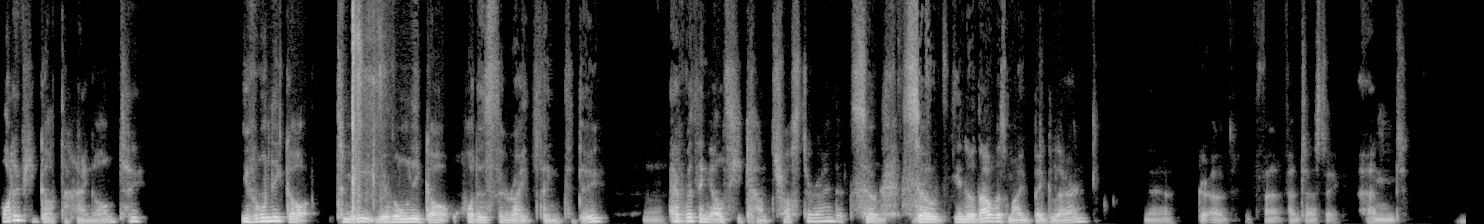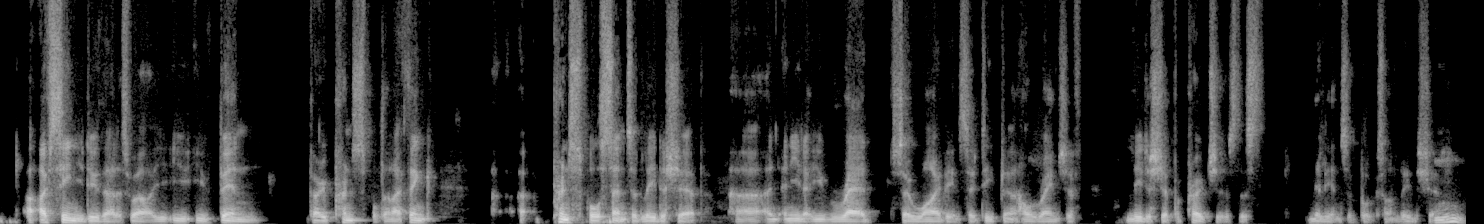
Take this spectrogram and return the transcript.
What have you got to hang on to? You've only got, to me, you've only got what is the right thing to do. Mm-hmm. Everything else you can't trust around it. So, mm-hmm. so you know that was my big learn. Yeah, oh, fantastic. And I've seen you do that as well. You, have been very principled, and I think uh, principle-centered leadership. Uh, and, and, you know, you've read so widely and so deeply in a whole range of leadership approaches. There's millions of books on leadership. Mm.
